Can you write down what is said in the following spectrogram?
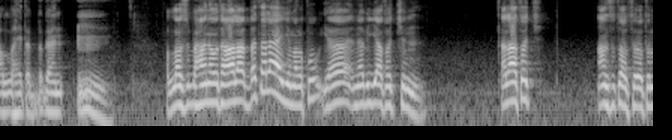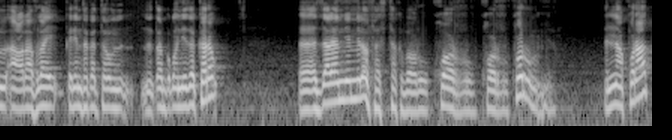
አላህ ይጠብቀን። አላህ ስብሓነሁ ወተዓላ በተለያየ መልኩ የነቢያቶችን ጠላቶች አንስቷል። ሱረቱል አዕራፍ ላይ ቅደም ተከተሉን ጠብቆ እንደዘከረው። እዛ ላይ የሚለው ፈስተክበሩ ኮሩ ኮሩ ኮሩ ነው የሚለው እና ኩራት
